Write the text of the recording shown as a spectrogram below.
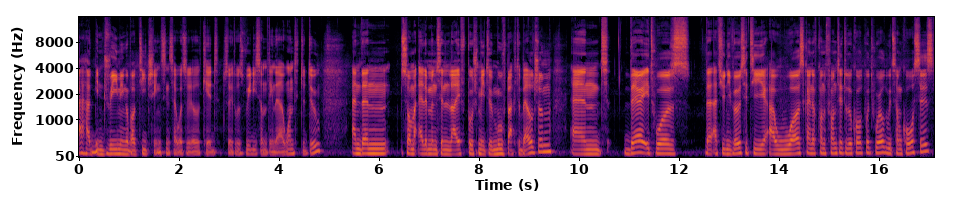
I had been dreaming about teaching since I was a little kid. So it was really something that I wanted to do. And then some elements in life pushed me to move back to Belgium. And there it was that at university, I was kind of confronted to the corporate world with some courses.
